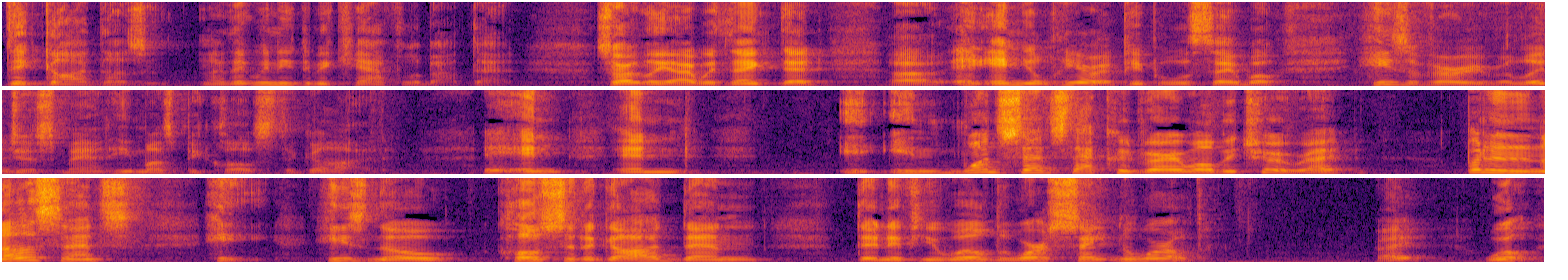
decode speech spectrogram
that God doesn't. And I think we need to be careful about that. Certainly, I would think that, uh, and, and you'll hear it, people will say, well, he's a very religious man. He must be close to God. And, and in one sense, that could very well be true, right? But in another sense, he, he's no closer to God than, than, if you will, the worst saint in the world right? Well,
